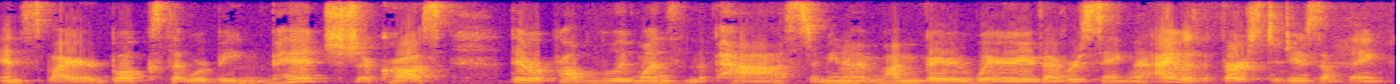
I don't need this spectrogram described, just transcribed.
inspired books that were being Mm-hmm. pitched across. There were probably ones in the past. I mean, I'm, I'm very wary of ever saying that I was the first to do something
